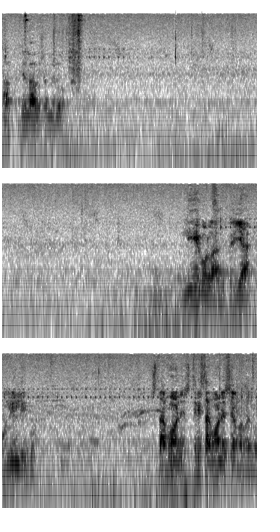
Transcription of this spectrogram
Α, δεν λάδωσαμε εδώ. Λίγο λάδι, παιδιά, πολύ λίγο. Σταγόνες, τρεις σταγόνες έβαλα εδώ.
